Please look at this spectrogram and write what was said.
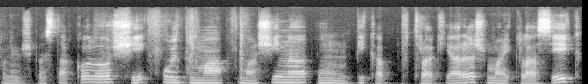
Punem și pe asta acolo și ultima mașină, un pickup truck iarăși, mai clasic,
